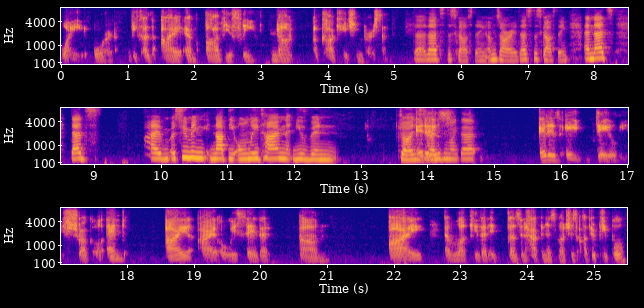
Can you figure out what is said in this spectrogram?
white or because I am obviously not a Caucasian person. That, that's disgusting. I'm sorry. That's disgusting. And that's that's I'm assuming not the only time that you've been judged it or is, anything like that. It is a daily struggle and I I always say that um I am lucky that it doesn't happen as much as other people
